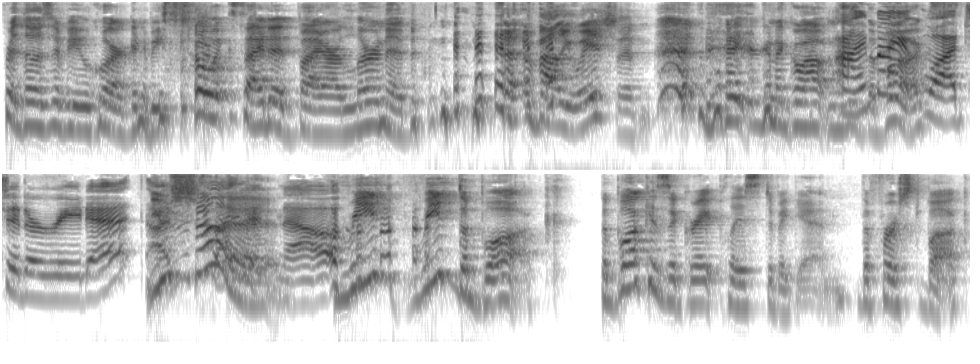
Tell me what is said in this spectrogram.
for those of you who are going to be so excited by our learned evaluation that you're going to go out and read I the might books. watch it or read it. You I'm should now. read read the book. The book is a great place to begin. The first book.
